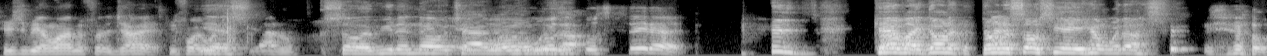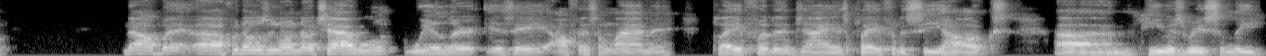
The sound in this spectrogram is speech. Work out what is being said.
He used to be a lineman for the Giants before he went to Seattle. So if you didn't know, Chad Wheeler we was wasn't up. supposed to say that. Kev, like don't don't associate him with us. No, but uh, for those who don't know, Chad Whe- Wheeler is a offensive lineman. Played for the Giants. Played for the Seahawks. Um, he was recently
